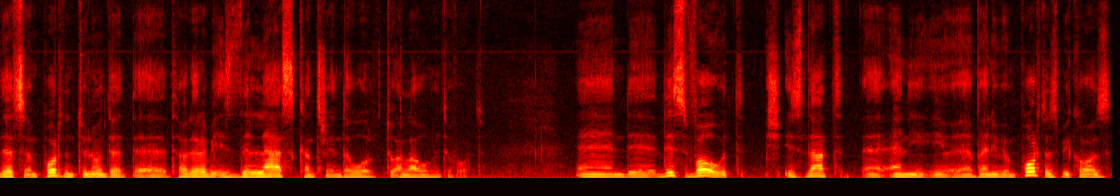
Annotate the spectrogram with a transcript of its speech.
that's important to know that uh, Saudi Arabia is the last country in the world to allow women to vote. And this vote is not any of any importance because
